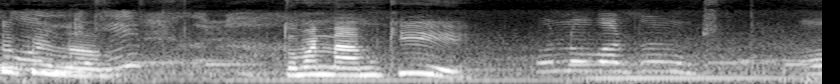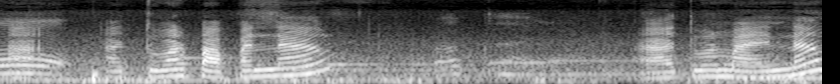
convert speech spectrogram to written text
তো পেলাম। তোমার নাম কি? আর তোমার পাপার নাম? আর তোমার মায়ের নাম?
